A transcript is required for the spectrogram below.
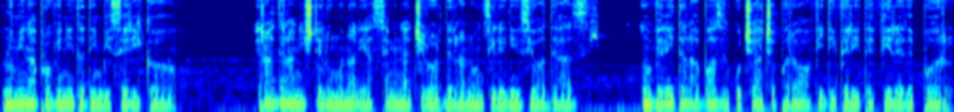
Lumina provenită din biserică era de la niște lumânări asemenea celor de la nunțile din ziua de azi, învelite la bază cu ceea ce păreau a fi diferite fire de păr.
